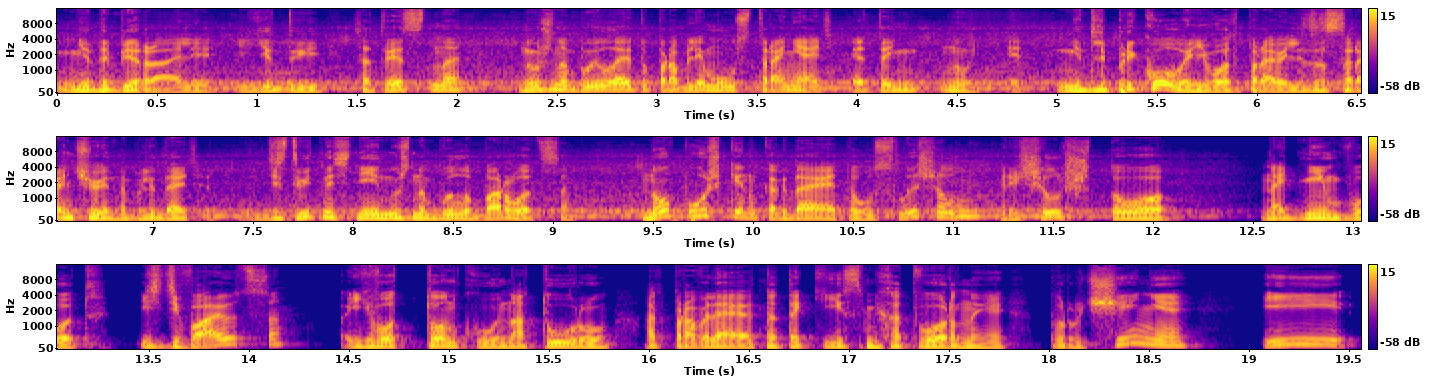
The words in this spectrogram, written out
не добирали еды, соответственно, нужно было эту проблему устранять. Это, ну, это не для прикола его отправили за саранчой наблюдать, действительно с ней нужно было бороться. Но Пушкин, когда это услышал, решил, что над ним вот издеваются, его тонкую натуру отправляют на такие смехотворные поручения, и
